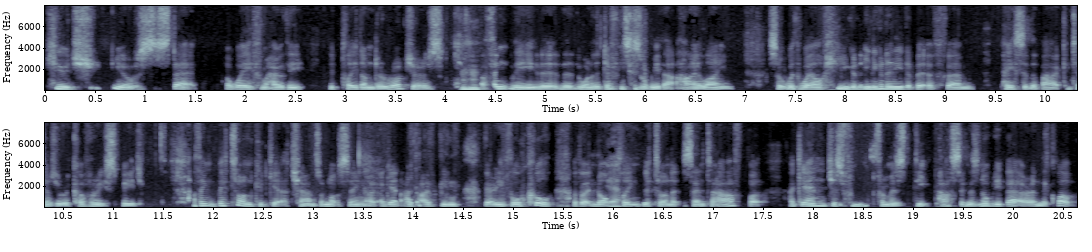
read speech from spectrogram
huge you know step away from how they, they played under Rodgers. Mm-hmm. I think the, the, the, one of the differences will be that high line. So with Welsh, you're going, to, you're going to need a bit of um, pace at the back in terms of recovery speed. I think Bitton could get a chance. I'm not saying again. I, have been very vocal about not yeah. playing Bitton at centre half, but again, just from from his deep passing, there's nobody better in the club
